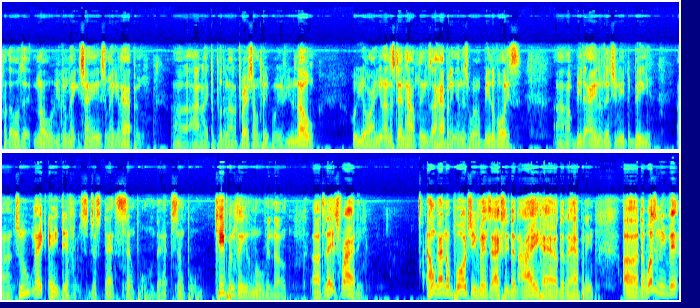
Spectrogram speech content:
for those that know you can make change, and make it happen. Uh, I like to put a lot of pressure on people. If you know who you are and you understand how things are happening in this world, be the voice. Uh, be the angel that you need to be uh, to make a difference. Just that simple. That simple. Keeping things moving though. Uh, today's Friday. I don't got no poetry events actually that I have that are happening. Uh, there was an event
